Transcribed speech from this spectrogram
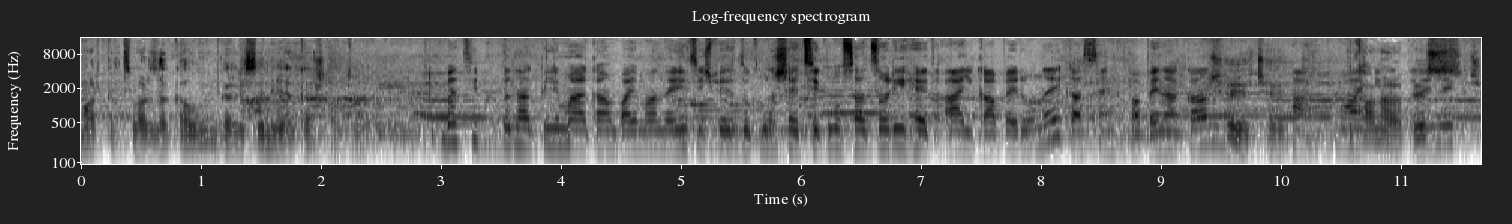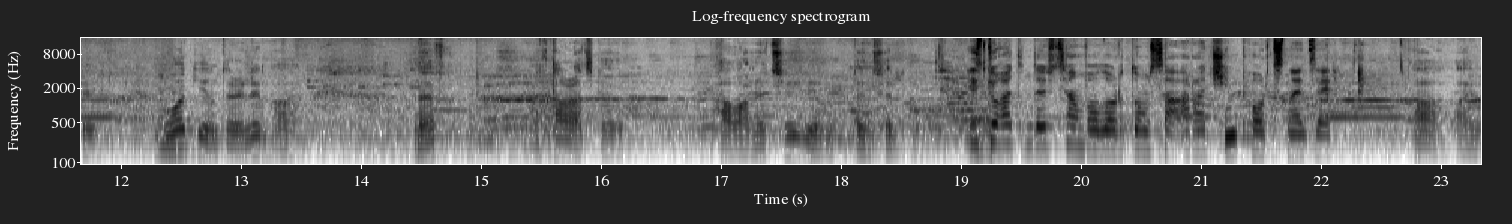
մարդկանց վարձակալում գալիս են իրանք աշխատում Բացի բնակլիմայական պայմաններից, ինչպես դուք նշեցիք, Լուսաձորի հետ այլ կապեր ունեք, ասենք պապենական։ Չէ, չէ։ Հա, Հանրապես չէ։ Ուղղակի ընտրել եմ, հա։ Նեղ տարածքը հավանեցի եւ տենց էլ Իսկ գյուղատնտեսության ոլորտում սա առաջին փորձն է ձեր։ Հա, այո։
